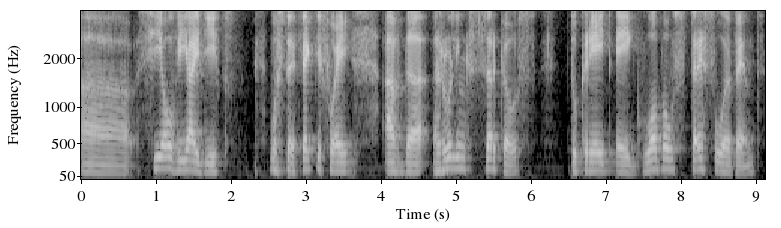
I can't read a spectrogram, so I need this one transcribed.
uh, COVID was the effective way of the ruling circles to create a global stressful event,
